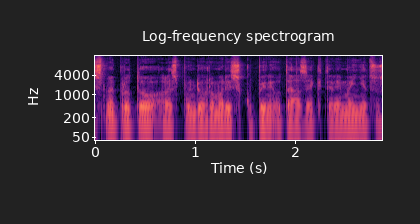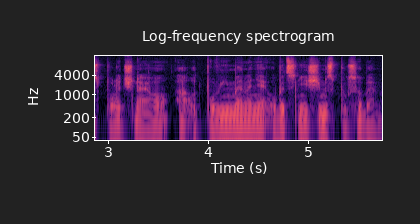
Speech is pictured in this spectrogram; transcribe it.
jsme proto alespoň dohromady skupiny otázek, které mají něco společného a odpovíme na ně obecnějším způsobem.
